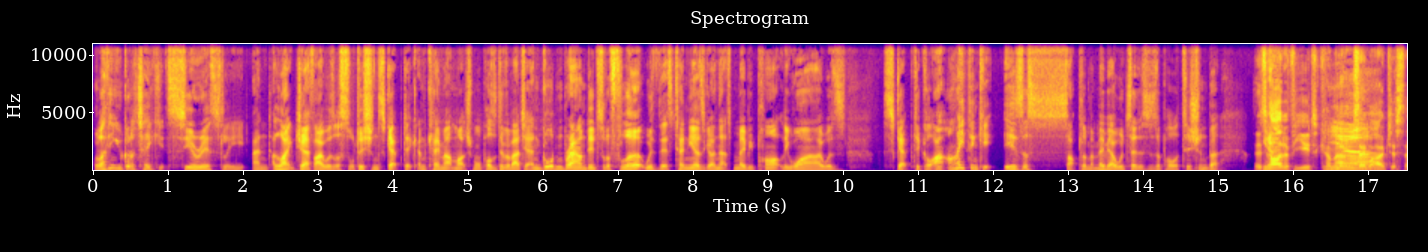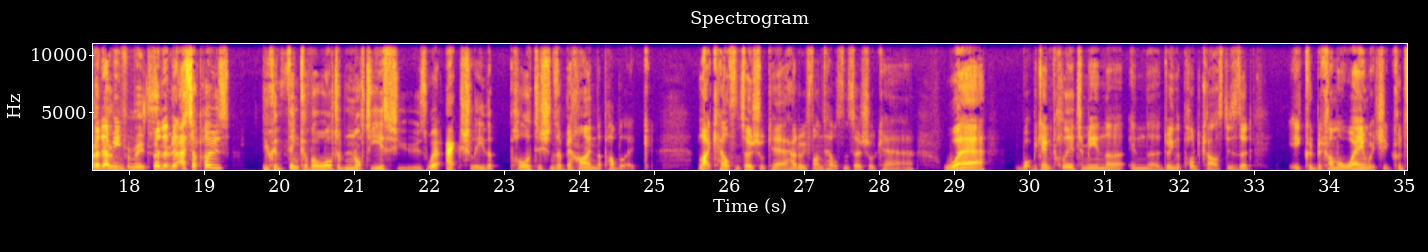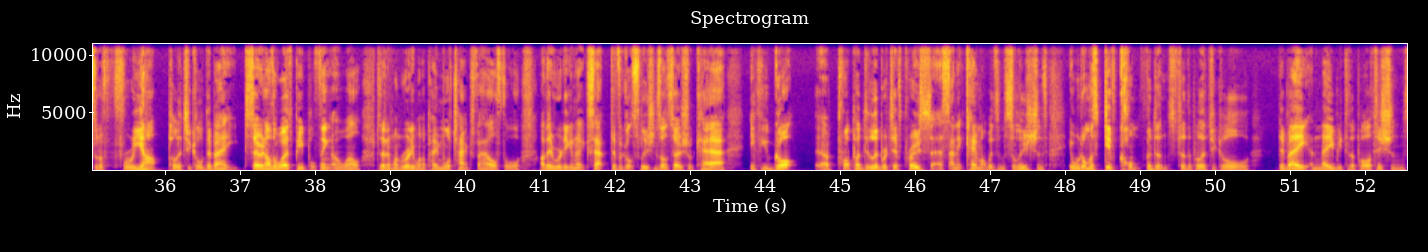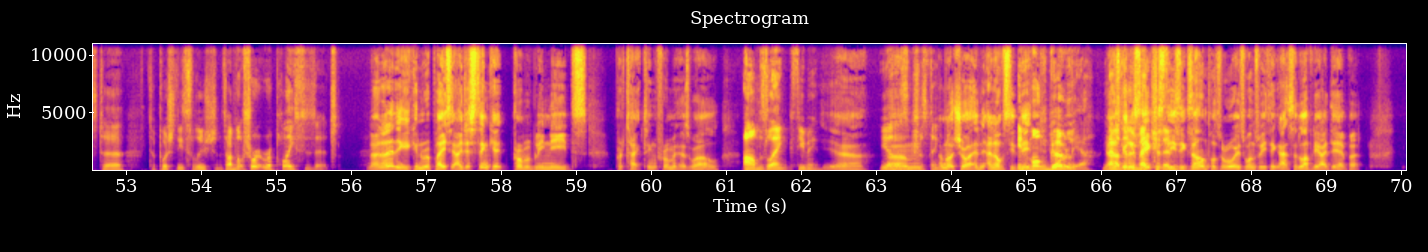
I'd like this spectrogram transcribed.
Well, I think you've got to take it seriously. And uh, like Geoff, I was a sortition skeptic and came out much more positive about it. And Gordon Brown did sort of flirt with this 10 years ago. And that's maybe partly why I was skeptical. I, I think it is a supplement. Maybe I would say this as a politician, but. It's you know, harder for you to come out and say what yeah, I've just said but I mean, for me to but, say. but I suppose you can think of a lot of knotty issues where actually the politicians are behind the public, like health and social care. How do we fund health and social care? Where what became clear to me in the in the doing the podcast is that it could become a way in which it could sort of free up political debate. So, in other words, people think, oh, well, does anyone really want to pay more tax for health or are they really going to accept difficult solutions on social care? If you got a proper deliberative process and it came up with some solutions, it would almost give confidence to the political debate and maybe to the politicians to to push these solutions. I'm not sure it replaces it. No, I don't think it can replace it. I just think it probably needs protecting from it as well. Arm's length, you mean? Yeah. Yeah, that's interesting. I'm not sure. And, and obviously, In the- Mongolia, I now was going to say, because these examples are always ones where you think that's a lovely idea, but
